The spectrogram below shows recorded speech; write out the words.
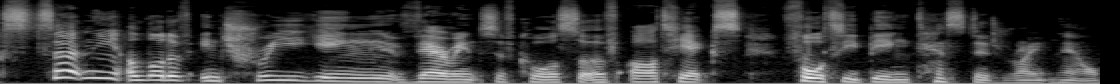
certainly a lot of intriguing variants, of course, of RTX 40 being tested right now.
